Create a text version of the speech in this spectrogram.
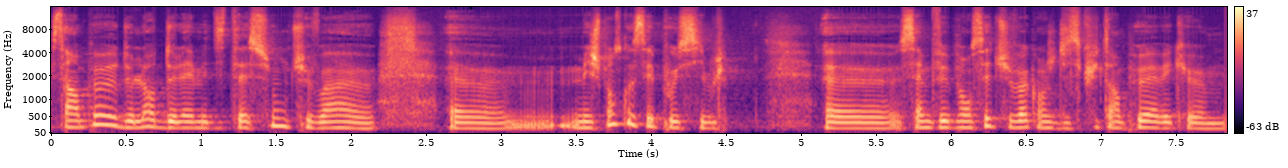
c'est un peu de l'ordre de la méditation, tu vois. Euh, euh, mais je pense que c'est possible. Euh, ça me fait penser, tu vois, quand je discute un peu avec, euh,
